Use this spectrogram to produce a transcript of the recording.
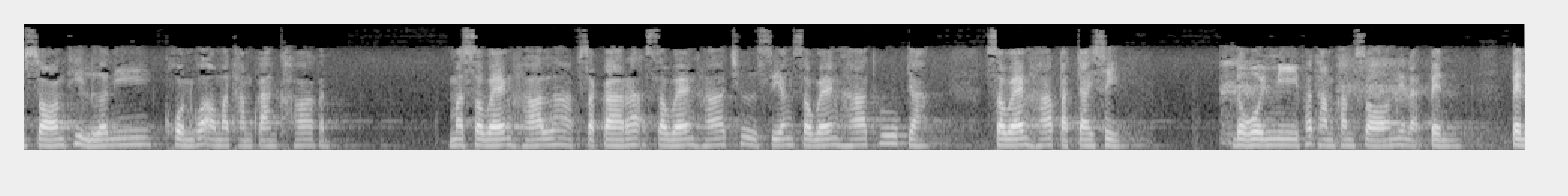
ำสอนที่เหลือนี้ คนก็เอามาทำการค้ากัน มาสแสวงหาลาบสการะสแสวงหาชื่อเสียงสแสวงหาทุกอย่างแสวงหาปัจจัยสี่ โดยมีพระธรรมคำสอนนี่แหละเป็นเป็น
